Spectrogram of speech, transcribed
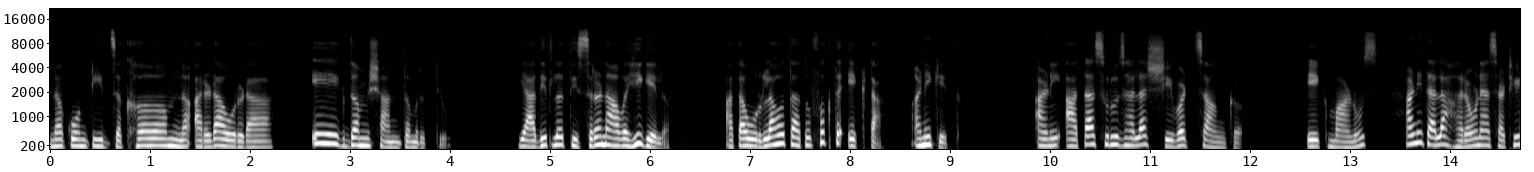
न कोणती जखम न आरडाओरडा एकदम शांत मृत्यू. यादीतलं तिसरं नावही गेलं. आता उरला होता तो फक्त एकटा अनिकेत. आणि आता सुरू झाला शेवटचा अंक. एक माणूस आणि त्याला हरवण्यासाठी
